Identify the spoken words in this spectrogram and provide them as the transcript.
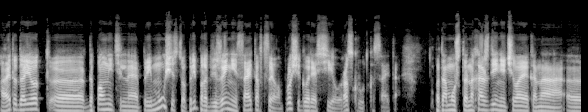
А это дает э, дополнительное преимущество при продвижении сайта в целом. Проще говоря, SEO, раскрутка сайта. Потому что нахождение человека на, э,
